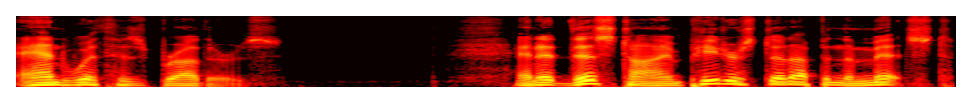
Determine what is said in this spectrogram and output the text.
and with his brothers. And at this time Peter stood up in the midst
